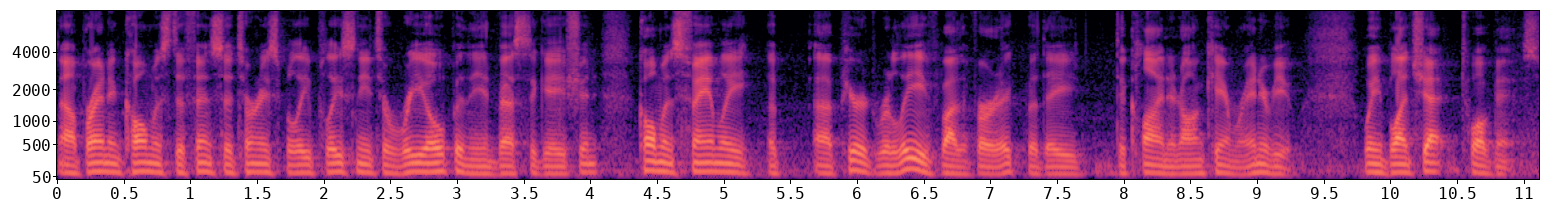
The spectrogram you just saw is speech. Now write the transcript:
Now, Brandon Coleman's defense attorneys believe police need to reopen the investigation. Coleman's family appeared relieved by the verdict, but they declined an on-camera interview. William Blanchette, 12 News.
